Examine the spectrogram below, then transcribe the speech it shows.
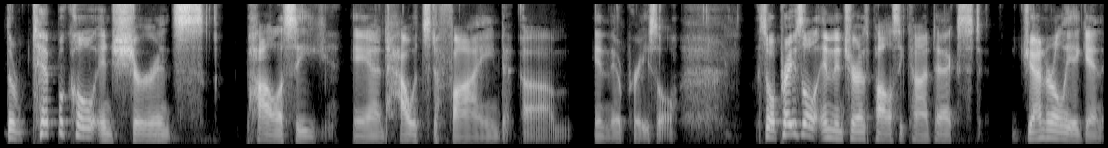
the typical insurance policy and how it's defined um, in the appraisal. So appraisal in insurance policy context generally again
